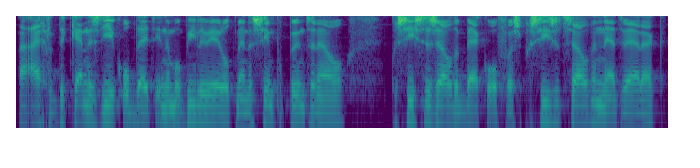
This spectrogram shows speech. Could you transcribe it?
uh, eigenlijk de kennis die ik opdeed in de mobiele wereld met een simpel.nl, precies dezelfde back-office, precies hetzelfde netwerk.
